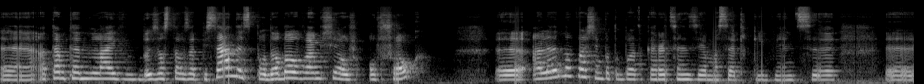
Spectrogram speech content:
E, A tamten live został zapisany, spodobał Wam się o, o szok, E, ale no właśnie, bo to była taka recenzja maseczki, więc, e, e,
